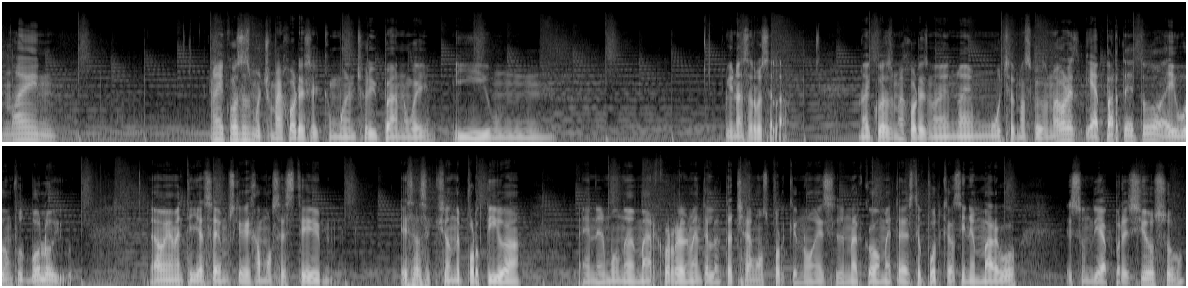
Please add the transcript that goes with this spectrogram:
no hay, no hay cosas mucho mejores, ¿eh? Como un choripán, güey, y un y una cerveza helada. No hay cosas mejores, no hay, no hay muchas más cosas mejores. Y aparte de todo, hay buen fútbol hoy, güey. Obviamente ya sabemos que dejamos este esa sección deportiva en el mundo de Marco. Realmente la tachamos porque no es el mercado meta de este podcast. Sin embargo, es un día precioso.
